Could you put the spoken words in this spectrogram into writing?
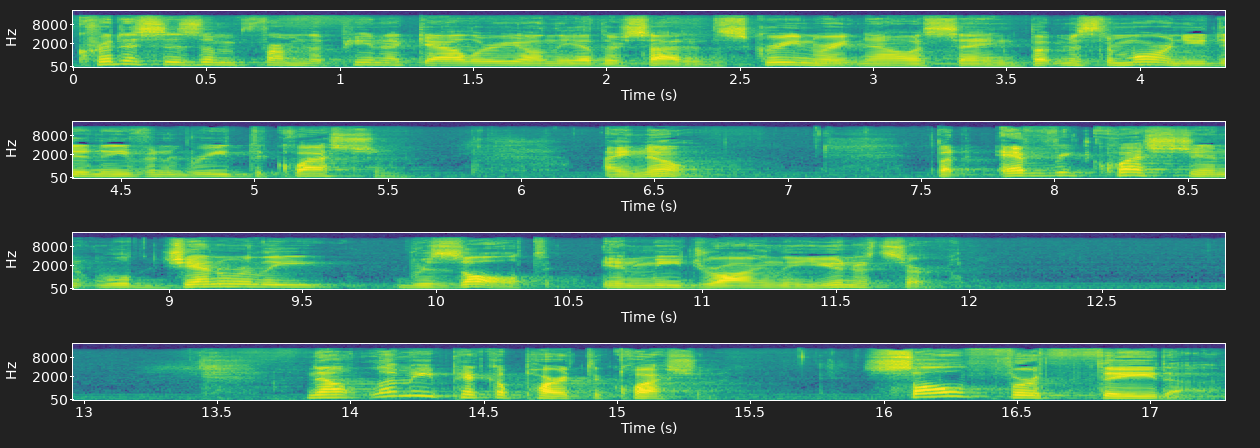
Criticism from the peanut gallery on the other side of the screen right now is saying, but Mr. Morin, you didn't even read the question. I know. But every question will generally result in me drawing the unit circle. Now, let me pick apart the question. Solve for theta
